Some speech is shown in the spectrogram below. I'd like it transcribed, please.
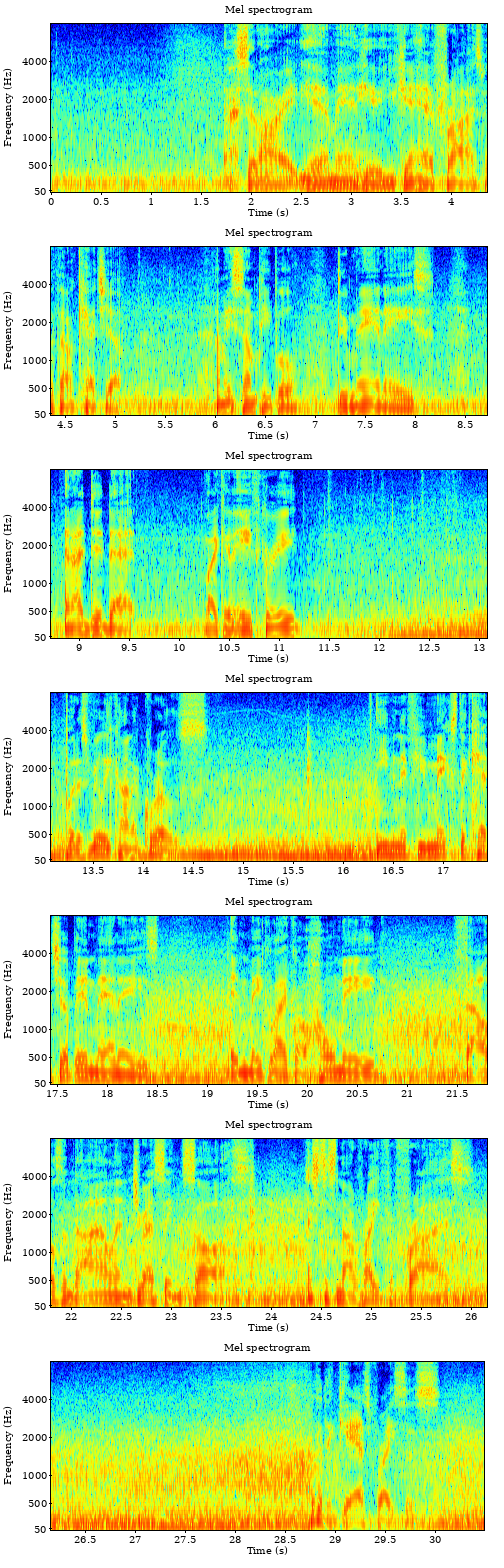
And I said, all right, yeah, man, here, you can't have fries without ketchup. I mean, some people do mayonnaise. And I did that like in eighth grade. But it's really kind of gross. Even if you mix the ketchup and mayonnaise and make like a homemade Thousand Island dressing sauce, that's just not right for fries. Look at the gas prices.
